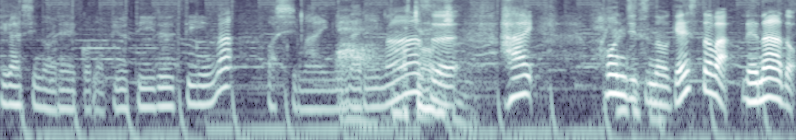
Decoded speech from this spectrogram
東野玲子のビューティールーティンはおしまいになります。あー終わっちゃいましたね。はい、本日のゲストはレナード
